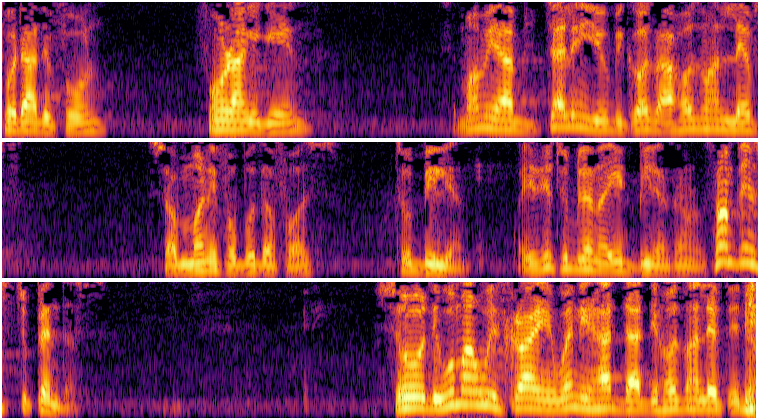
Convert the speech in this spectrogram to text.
put down the phone. Phone rang again. Said, Mommy, I'm telling you because our husband left some money for both of us. Two billion. Is it two billion or eight billion? Something stupendous. So the woman who is crying, when he heard that the husband left it.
